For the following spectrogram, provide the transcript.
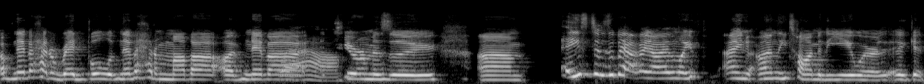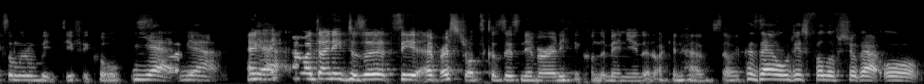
I've never had a Red Bull. I've never had a mother. I've never Wow. had tiramisu. Um, Easter's about the only only time of the year where it gets a little bit difficult. Yeah. Yeah. And yeah. you know, I don't eat desserts at restaurants because there's never anything on the menu that I can have. So Because they're all just full of sugar or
